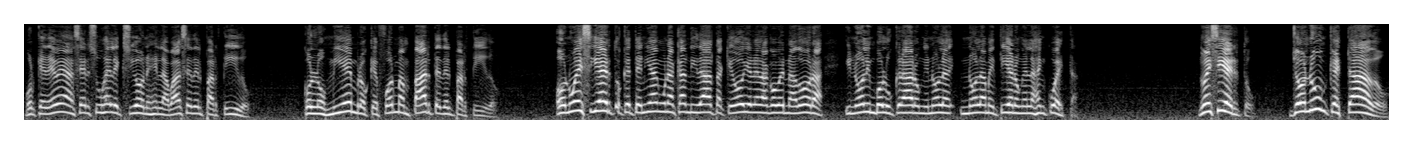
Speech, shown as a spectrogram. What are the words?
porque deben hacer sus elecciones en la base del partido, con los miembros que forman parte del partido. ¿O no es cierto que tenían una candidata que hoy era la gobernadora y no la involucraron y no, le, no la metieron en las encuestas? No es cierto. Yo nunca he estado.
